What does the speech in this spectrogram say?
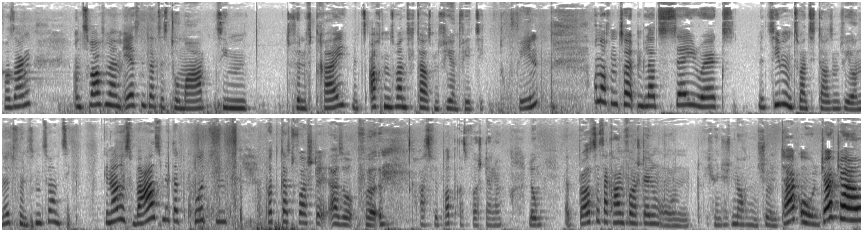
vorsagen. Und zwar auf meinem ersten Platz ist Thomas 753 mit 28.044 Trophäen. Und auf dem zweiten Platz Sayrex mit 27.425. Genau das war's mit der kurzen Podcast-Vorstellung. Also, was für Podcast-Vorstellung? Browsers Account-Vorstellung. Und ich wünsche euch noch einen schönen Tag und ciao, ciao!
